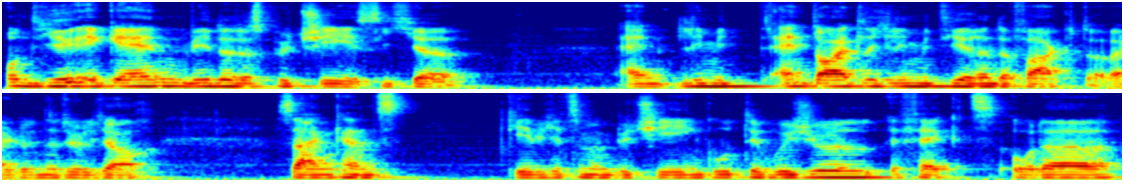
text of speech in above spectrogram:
Und hier again wieder das Budget sicher ein, limit, ein deutlich limitierender Faktor, weil du natürlich auch sagen kannst, gebe ich jetzt mein Budget in gute Visual Effects oder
